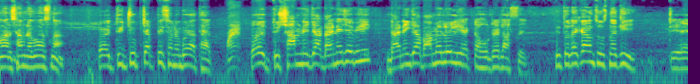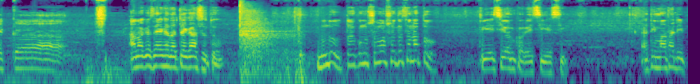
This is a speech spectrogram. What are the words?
আমার সামনে বস না। ওই তুই চুপচাপ পিছনে বয়া থাক। ওই তুই সামনে যা ডাইনে যাবি ডাইনে গিয়া বামে লইলি একটা হোটেল আছে। তুই তো টাকা আনছিস নাকি? টেকা আমার কাছে এক হাজার টাকা আছে তো। বন্ধু তোর কোনো সমস্যা হতেছে না তো? তুই এসি অন কর এসি এসি তুই মাথা টিপ।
